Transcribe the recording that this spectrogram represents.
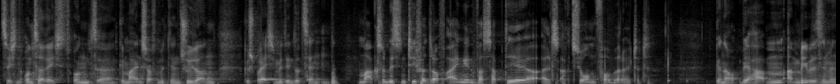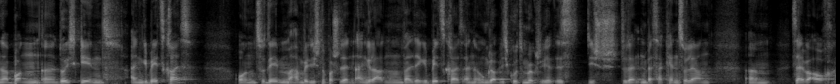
zwischen Unterricht und äh, Gemeinschaft mit den Schülern, Gespräche mit den Dozenten. Magst du ein bisschen tiefer darauf eingehen? Was habt ihr als Aktion vorbereitet? Genau, wir haben am Bibelseminar Bonn äh, durchgehend einen Gebetskreis und zudem haben wir die Schnupperstudenten eingeladen, weil der Gebetskreis eine unglaublich gute Möglichkeit ist, die Studenten besser kennenzulernen. Ähm, selber auch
